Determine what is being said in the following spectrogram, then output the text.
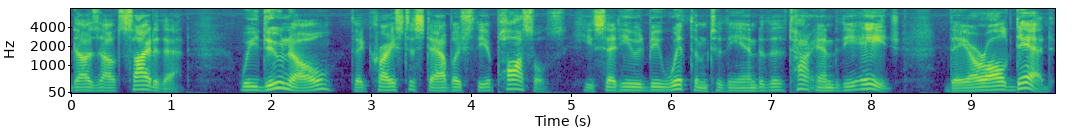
does outside of that. We do know that Christ established the apostles. He said he would be with them to the end of the time, end of the age. They are all dead.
